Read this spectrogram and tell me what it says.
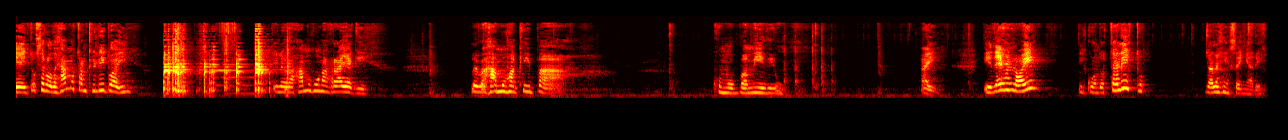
entonces lo dejamos tranquilito ahí. Y le bajamos una raya aquí. Le bajamos aquí para como para medium. Ahí. Y déjenlo ahí. Y cuando esté listo, ya les enseñaré.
